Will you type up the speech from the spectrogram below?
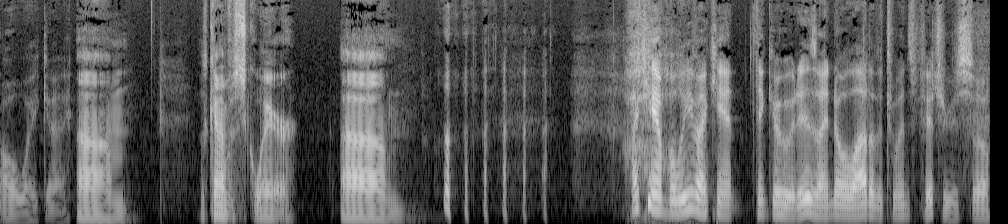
Oh, white guy. Um, it was kind of a square. Um, I can't believe I can't think of who it is. I know a lot of the Twins pitchers, so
